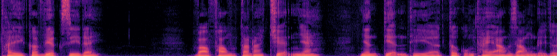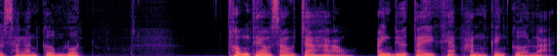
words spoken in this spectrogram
Thầy có việc gì đấy? Vào phòng ta nói chuyện nhé. Nhân tiện thì ờ, tôi cũng thay áo dòng để rồi sang ăn cơm luôn. Thông theo sau cha Hảo, anh đưa tay khép hẳn cánh cửa lại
